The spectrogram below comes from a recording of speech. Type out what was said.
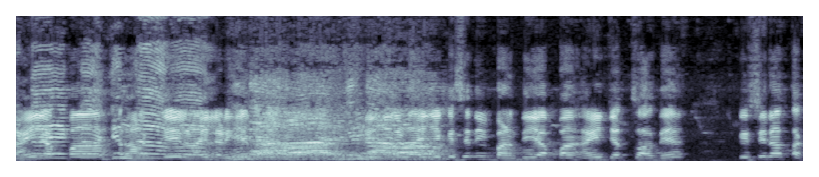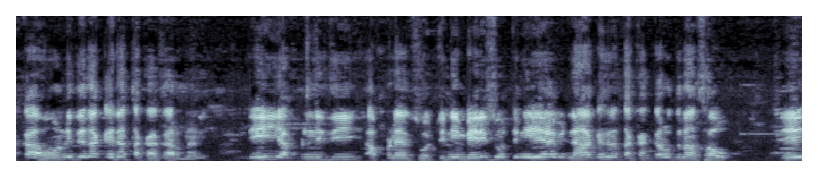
ਐਂ ਆਪਾਂ ਰਲ ਕੇ ਲੜਾਈ ਲੜੀਏ ਲੜਾਈ ਜੇ ਕਿਸੇ ਦੀ ਬਣਦੀ ਆਪਾਂ ਐਂ ਜਿੱਤ ਸਕਦੇ ਆ। ਕਿਸੇ ਨਾਲ ਧੱਕਾ ਹੋਣ ਨਹੀਂ ਦੇਣਾ, ਕਿਸੇ ਨਾਲ ਧੱਕਾ ਕਰਨਾ ਨਹੀਂ। ਇਹੀ ਆਪਣੀ ਦੀ ਆਪਣੇ ਸੋਚਣੀ ਮੇਰੀ ਸੋਚਣੀ ਇਹ ਹੈ ਵੀ ਨਾ ਕਿਸੇ ਨਾਲ ਧੱਕਾ ਕਰੋ ਤੇ ਨਾ ਸਹੋ ਇਹ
